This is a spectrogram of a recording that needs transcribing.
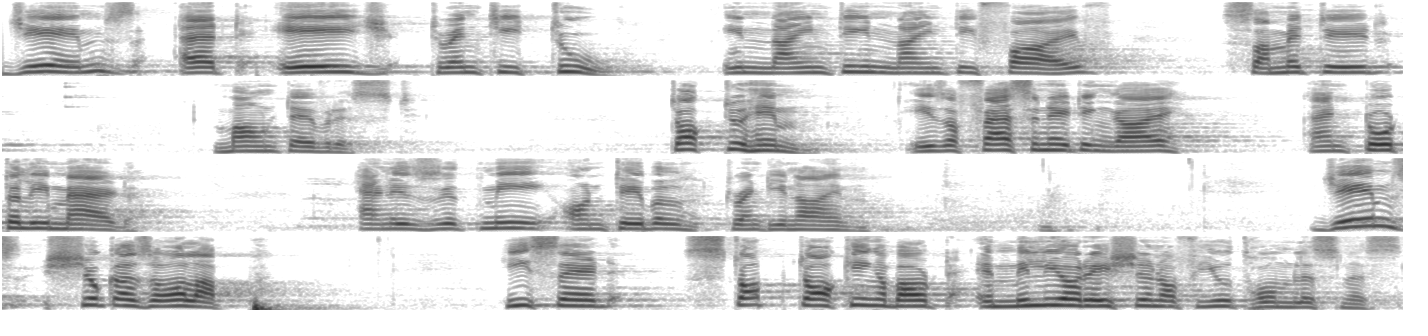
James, at age 22 in 1995, summited Mount Everest. Talk to him. He's a fascinating guy and totally mad, and is with me on table 29. James shook us all up. He said, Stop talking about amelioration of youth homelessness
